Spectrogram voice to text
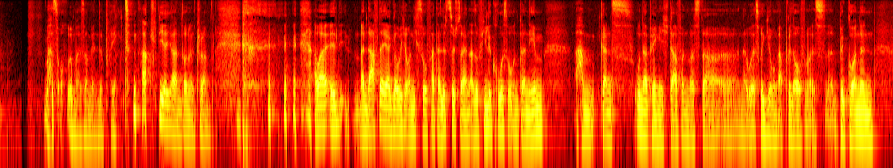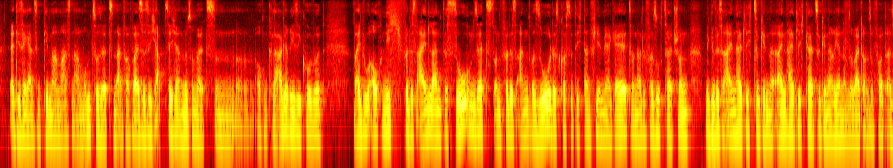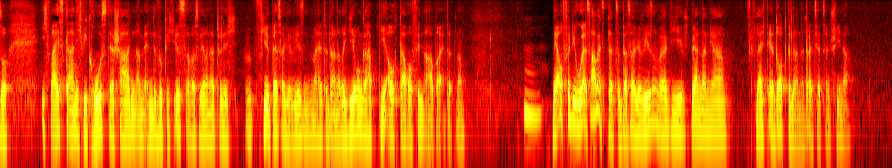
Was auch immer es am Ende bringt, nach vier Jahren Donald Trump. Aber äh, man darf da ja, glaube ich, auch nicht so fatalistisch sein. Also viele große Unternehmen haben ganz unabhängig davon, was da äh, in der US-Regierung abgelaufen ist, äh, begonnen, diese ganzen Klimamaßnahmen umzusetzen, einfach weil sie sich absichern müssen, weil es ein, auch ein Klagerisiko wird weil du auch nicht für das ein Land das so umsetzt und für das andere so, das kostet dich dann viel mehr Geld, sondern du versuchst halt schon eine gewisse Einheitlich zu, Einheitlichkeit zu generieren und so weiter und so fort. Also ich weiß gar nicht, wie groß der Schaden am Ende wirklich ist, aber es wäre natürlich viel besser gewesen. Man hätte da eine Regierung gehabt, die auch darauf hinarbeitet. Ne? Hm. Wäre auch für die US-Arbeitsplätze besser gewesen, weil die wären dann ja vielleicht eher dort gelandet als jetzt in China.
